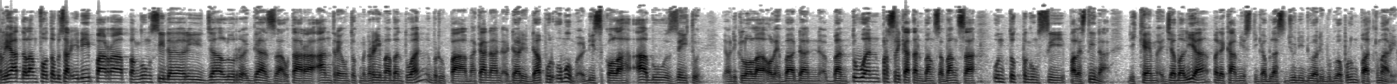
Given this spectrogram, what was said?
Terlihat dalam foto besar ini para pengungsi dari jalur Gaza Utara antre untuk menerima bantuan berupa makanan dari dapur umum di sekolah Abu Zaitun yang dikelola oleh Badan Bantuan Perserikatan Bangsa-Bangsa untuk Pengungsi Palestina di Kem Jabalia pada Kamis 13 Juni 2024 kemarin.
